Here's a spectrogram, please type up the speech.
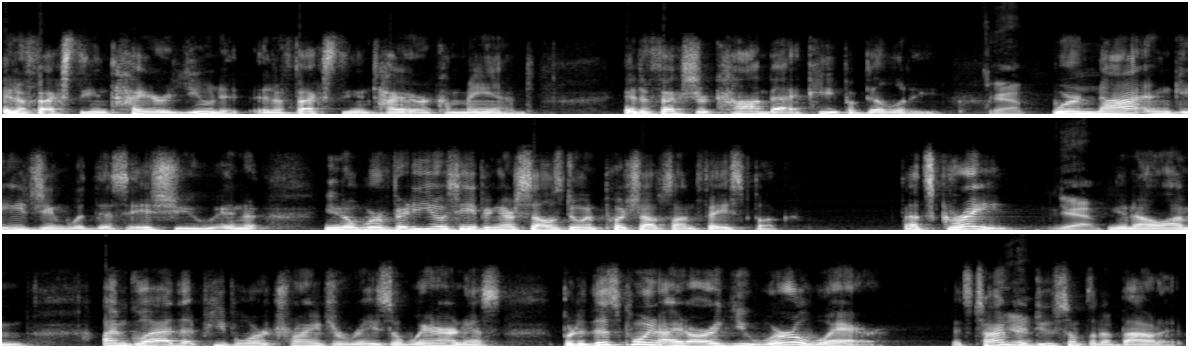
It affects the entire unit. It affects the entire command. It affects your combat capability. Yeah. We're not engaging with this issue. And, you know, we're videotaping ourselves doing push ups on Facebook. That's great. Yeah. You know, I'm I'm glad that people are trying to raise awareness. But at this point, I'd argue we're aware. It's time yeah. to do something about it.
